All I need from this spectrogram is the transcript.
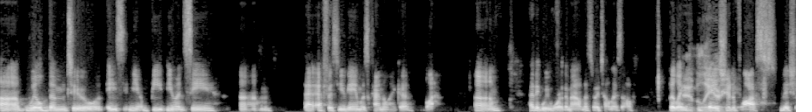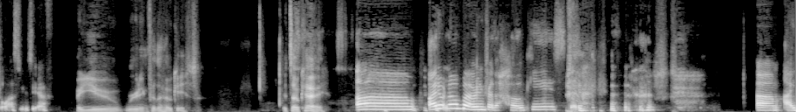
um, willed them to AC, you know, beat UNC. Um, that FSU game was kind of like a blah. Um, I think we wore them out. That's what I tell myself. But like Emily, they should have lost. They should have lost UCF. are you rooting for the Hokies? It's okay. Um, I don't know about rooting for the Hokies, but um, I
